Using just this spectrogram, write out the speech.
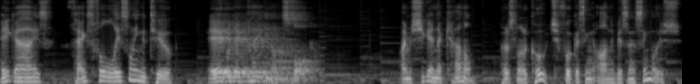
Hey guys, thanks for listening to 英語で会議のツボ I'm Shige Nakano, personal coach focusing on business English.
